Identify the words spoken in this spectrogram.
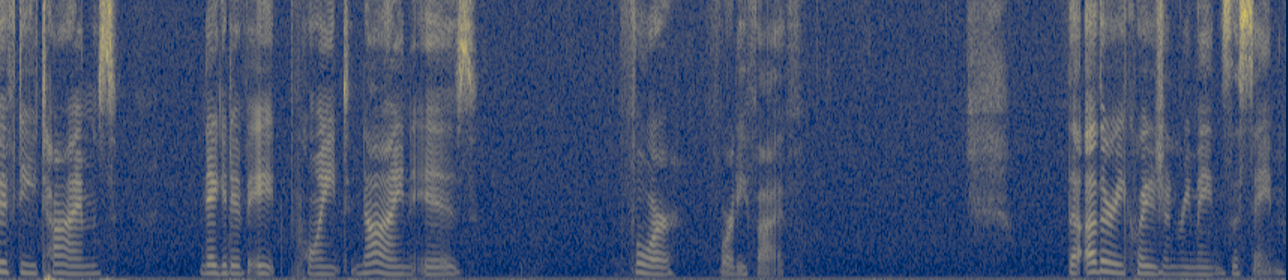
50 times negative 8.9 is 445. The other equation remains the same.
